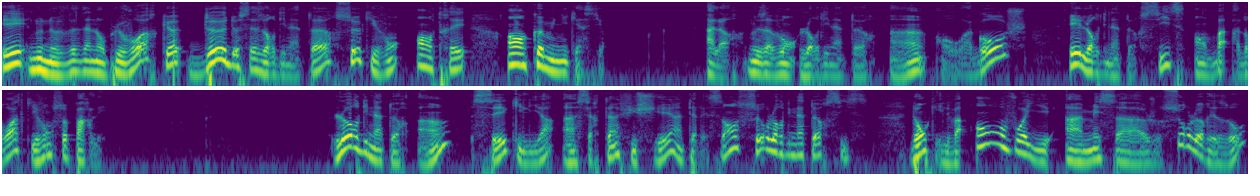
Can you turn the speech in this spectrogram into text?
et nous ne allons plus voir que deux de ces ordinateurs, ceux qui vont entrer en communication. Alors, nous avons l'ordinateur 1 en haut à gauche et l'ordinateur 6 en bas à droite qui vont se parler. L'ordinateur 1 sait qu'il y a un certain fichier intéressant sur l'ordinateur 6. Donc il va envoyer un message sur le réseau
